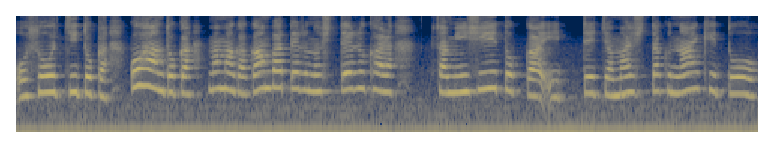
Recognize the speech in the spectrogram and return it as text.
お掃除とかご飯とかママが頑張ってるの知ってるから寂しいとか言って邪魔したくないけど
